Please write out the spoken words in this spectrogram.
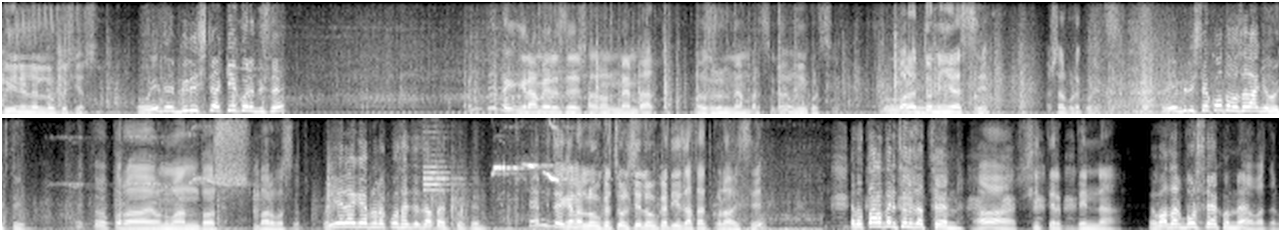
দুই ইউনিয়নের লোক বেশি আসে। ও এই যে ব্রিজটা কে করে দিছে? গ্রামের যে সাধারণ মেম্বার নজরুল মেম্বার ছিল উনি করছে। বরাদ্দ নিয়ে আসছে আসার পরে করে দিচ্ছে এই ব্রিজটা কত বছর আগে হয়েছে? এই তো প্রায় অনুমান দশ বারো বছর। এর আগে আপনারা কোথায় যে যাতায়াত করতেন? এমনি তো এখানে নৌকা চলছে নৌকা দিয়ে যাতায়াত করা হয়েছে। এত তাড়াতাড়ি চলে যাচ্ছেন? হ্যাঁ শীতের দিন না। বাজার বসছে এখন না? হ্যাঁ, বাজার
